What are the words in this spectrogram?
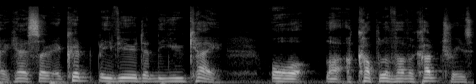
Okay, so it couldn't be viewed in the UK or like a couple of other countries,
